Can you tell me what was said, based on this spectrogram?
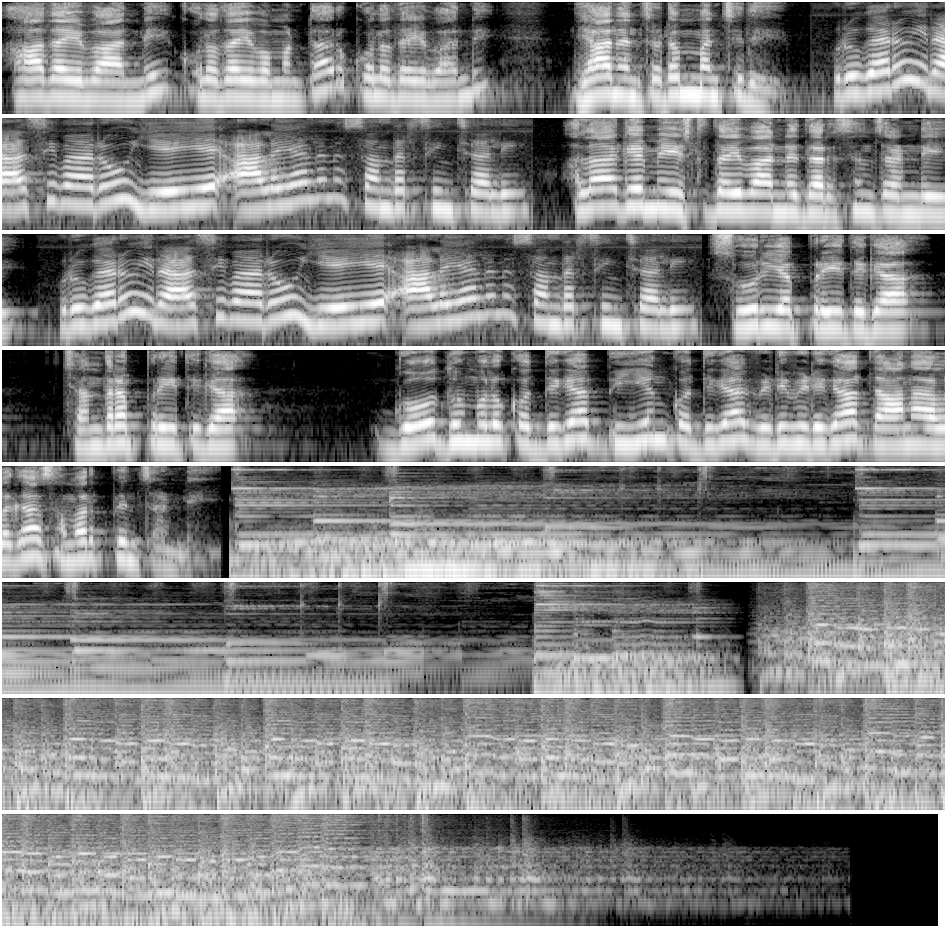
ఆ దైవాన్ని కులదైవం అంటారు కులదైవాన్ని ధ్యానించడం మంచిది. గురుగారు ఈ రాశి వారు ఏ ఏ ఆలయాలను సందర్శించాలి? అలాగే మీ ఇష్ట దైవాన్ని దర్శించండి. గురుగారు ఈ రాశి వారు ఏ ఏ ఆలయాలను సందర్శించాలి? సూర్యప్రీతిగా చంద్రప్రీతిగా గోధుమలు కొద్దిగా బియ్యం కొద్దిగా విడివిడిగా దానాలుగా సమర్పించండి.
